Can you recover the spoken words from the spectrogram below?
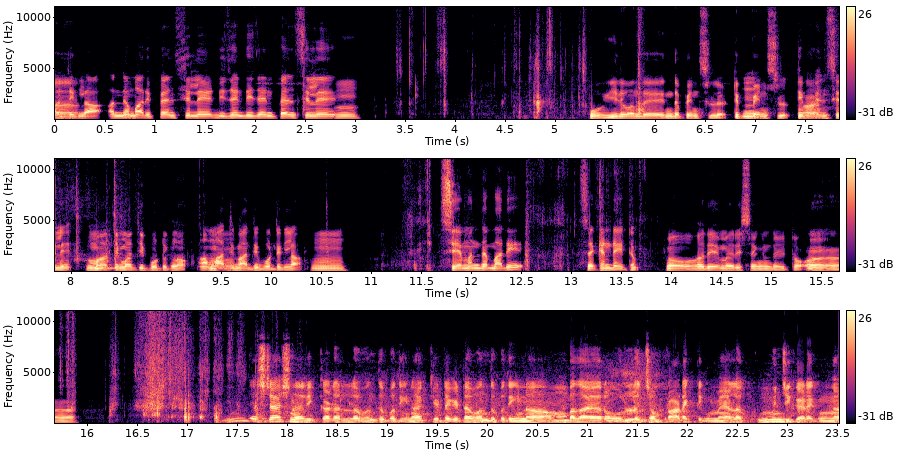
எடுத்துக்கலாம். அந்த மாதிரி பென்சிலு டிசைன் டிசைன் பென்சிலு. ஓ இது வந்து இந்த pencil tip pencil tip pencil மாத்தி மாத்தி போட்டுக்கலாம். மாத்தி மாத்தி போட்டுக்கலாம். ம். சேம் அந்த மாதிரி செகண்ட் ஐட்டம் ஓ அதே மாதிரி செகண்ட் ஐட்டம் இந்த ஸ்டேஷனரி கடலில் வந்து பார்த்தீங்கன்னா கிட்டக்கிட்ட வந்து பார்த்தீங்கன்னா ஐம்பதாயிரம் ஒரு லட்சம் ப்ராடக்ட்டுக்கு மேலே குமிஞ்சு கிடக்குங்க.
